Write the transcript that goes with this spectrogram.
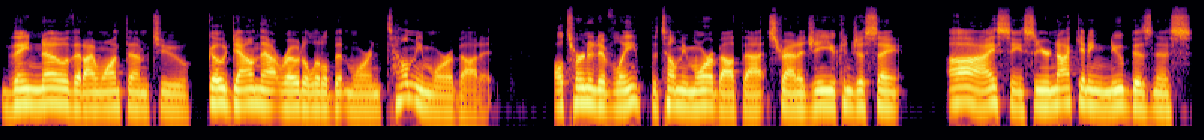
They know that I want them to go down that road a little bit more and tell me more about it. Alternatively, to tell me more about that strategy, you can just say, Ah, I see. So you're not getting new business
